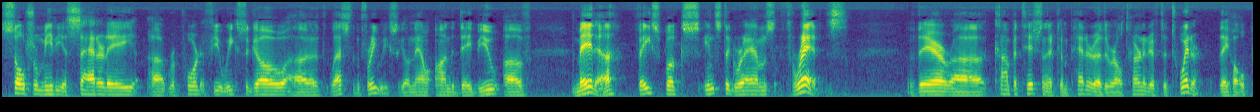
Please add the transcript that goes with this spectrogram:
social media Saturday uh, report a few weeks ago, uh, less than three weeks ago now, on the debut of Meta, Facebook's, Instagram's Threads. Their uh, competition, their competitor, their alternative to Twitter, they hope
